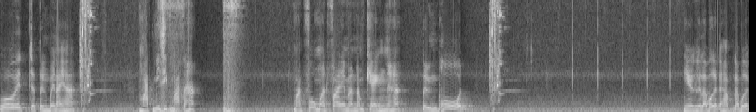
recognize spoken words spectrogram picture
โอ้ย จะตึงไปไหนฮะ หมัดมีสิบหมัดนะฮะ หมัดฟงหมัดไฟหมัดน้ำแข็งนะฮะ ตึงโพดนี่ก็คือระเบิดนะครับ ระเบิด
